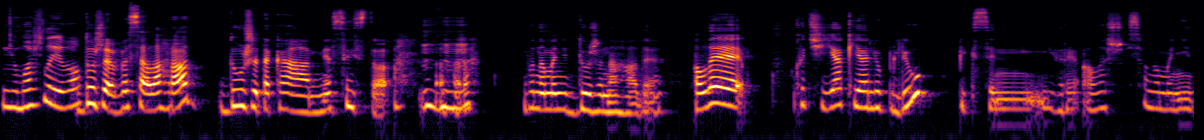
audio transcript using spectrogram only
Ну, можливо. Дуже весела гра, дуже така м'ясиста. Угу. Вона мені дуже нагадує. Але, хоч як я люблю піксельні ігри, але щось вона мені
